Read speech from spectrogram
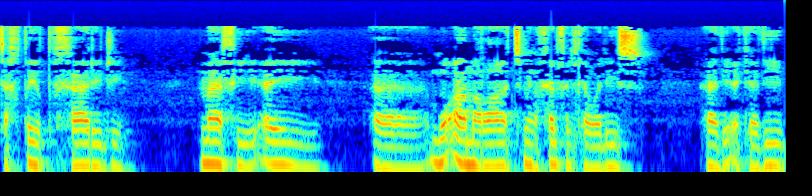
تخطيط خارجي. ما في أي آه، مؤامرات من خلف الكواليس. هذه أكاذيب.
